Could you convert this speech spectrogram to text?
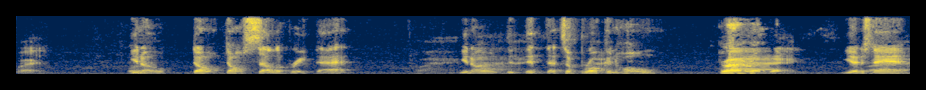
Right. You know, don't don't celebrate that. Right. You know, right. th- th- that's a broken home. Right, right, right. Right. You understand?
